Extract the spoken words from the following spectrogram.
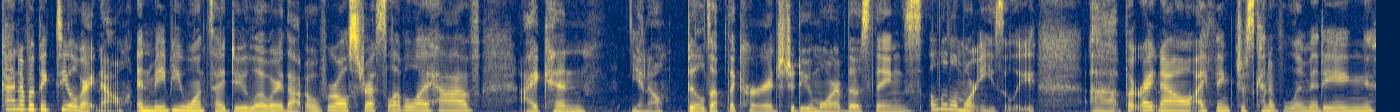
kind of a big deal right now. And maybe once I do lower that overall stress level I have, I can, you know, build up the courage to do more of those things a little more easily. Uh, but right now, I think just kind of limiting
